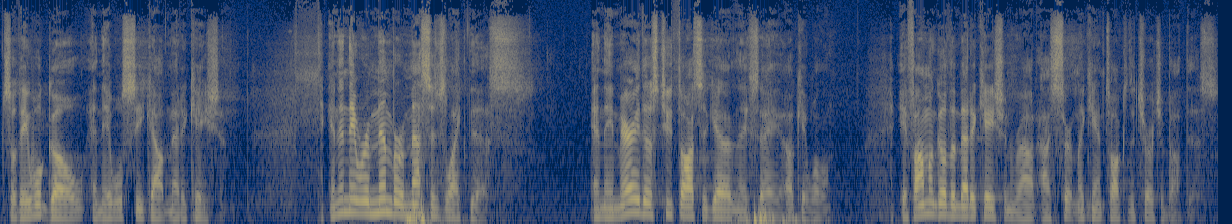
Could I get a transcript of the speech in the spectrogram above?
So they will go and they will seek out medication. And then they remember a message like this and they marry those two thoughts together and they say, okay, well, if I'm going to go the medication route, I certainly can't talk to the church about this.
